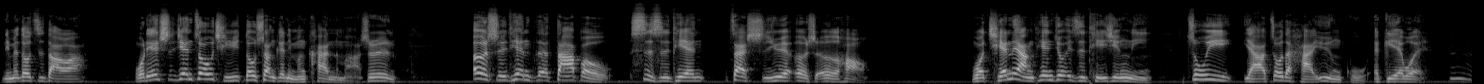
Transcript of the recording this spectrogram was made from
你们都知道啊，我连时间周期都算给你们看了嘛，是不是？二十天的 double，四十天在十月二十二号，我前两天就一直提醒你注意亚洲的海运股，哎，各位，嗯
